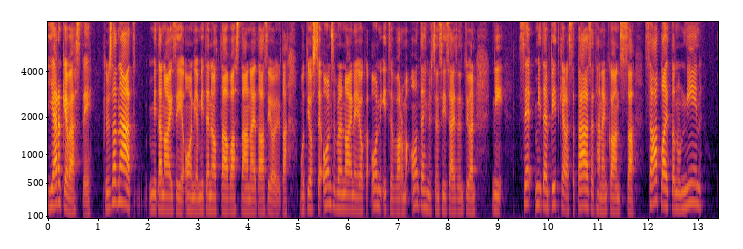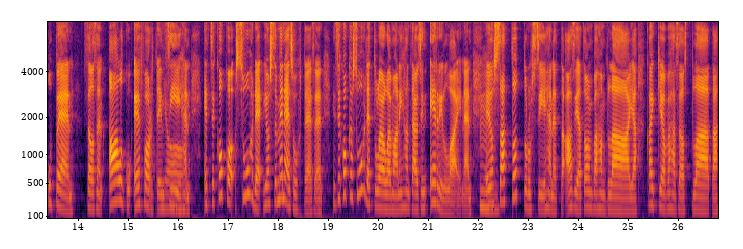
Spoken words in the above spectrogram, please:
järkevästi, kyllä sä näet, mitä naisia on ja miten ne ottaa vastaan näitä asioita. Mutta jos se on semmoinen nainen, joka on itse varma, on tehnyt sen sisäisen työn, niin se, miten pitkälle sä pääset hänen kanssa, sä oot laittanut niin upean sellaisen alkuefortin Joo. siihen, että se koko suhde, jos se menee suhteeseen, niin se koko suhde tulee olemaan ihan täysin erilainen. Mm. Ja jos sä oot tottunut siihen, että asiat on vähän blaa ja kaikki on vähän sellaista blaata,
